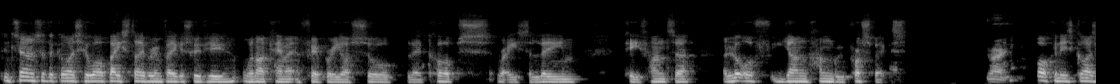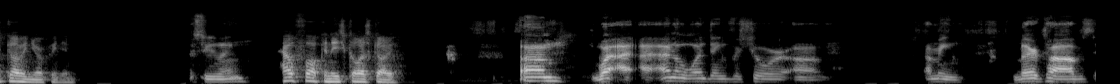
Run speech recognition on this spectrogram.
in terms of the guys who are based over in Vegas with you, when I came out in February, I saw Blair Cobbs, Raeese Aleem, Keith Hunter, a lot of young, hungry prospects. Right. How far can these guys go, in your opinion? Excuse. How far can these guys go? Um. Well, I I know one thing for sure. Um. I mean, Blair Cobbs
